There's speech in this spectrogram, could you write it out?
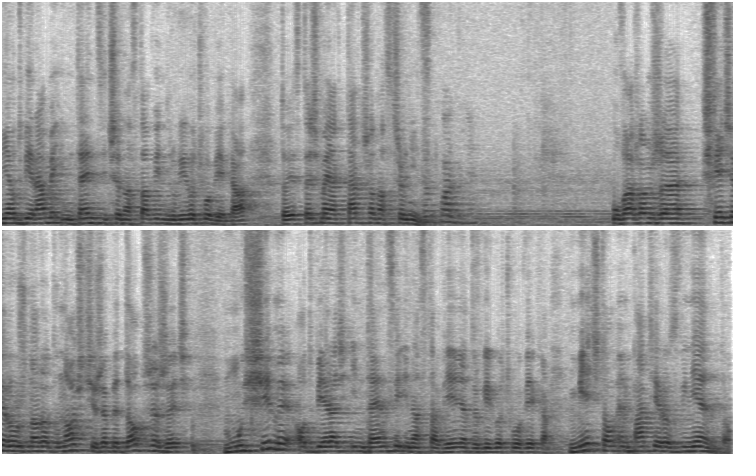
nie odbieramy intencji czy nastawień drugiego człowieka, to jesteśmy jak tarcza na strzelnicy. Dokładnie. Uważam, że w świecie różnorodności, żeby dobrze żyć, musimy odbierać intencje i nastawienia drugiego człowieka, mieć tą empatię rozwiniętą.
